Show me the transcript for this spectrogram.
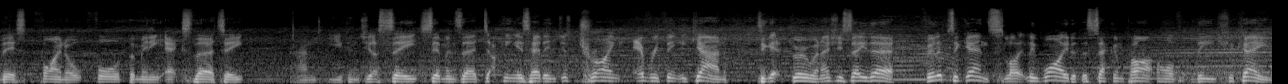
this final for the Mini X30. And you can just see Simmons there ducking his head in, just trying everything he can to get through. And as you say there, Phillips again slightly wide at the second part of the chicane.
